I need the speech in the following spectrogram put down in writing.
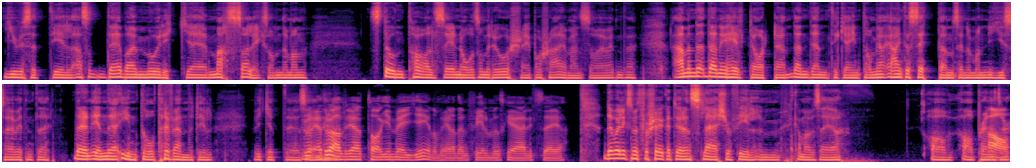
ljuset till, alltså det är bara en mörk eh, massa liksom. Där man stundtals ser något som rör sig på skärmen så jag vet inte. Ja men den är helt klart, den, den tycker jag inte om. Jag, jag har inte sett den sedan den var ny så jag vet inte. Det är den enda jag inte återvänder till. Vilket... eh, Jag tror, jag tror aldrig jag tagit mig igenom hela den filmen ska jag ärligt säga. Det var liksom ett försök att göra en slasherfilm kan man väl säga. Av, av Predator.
